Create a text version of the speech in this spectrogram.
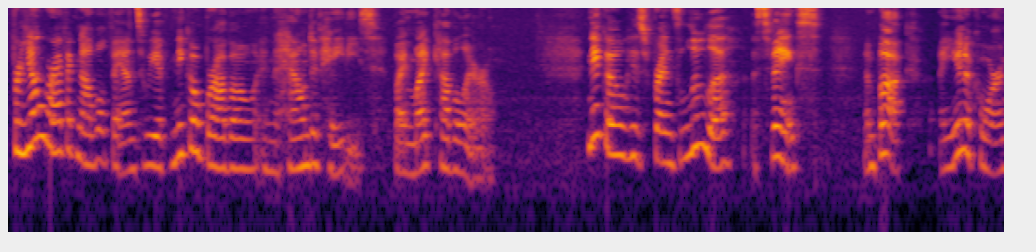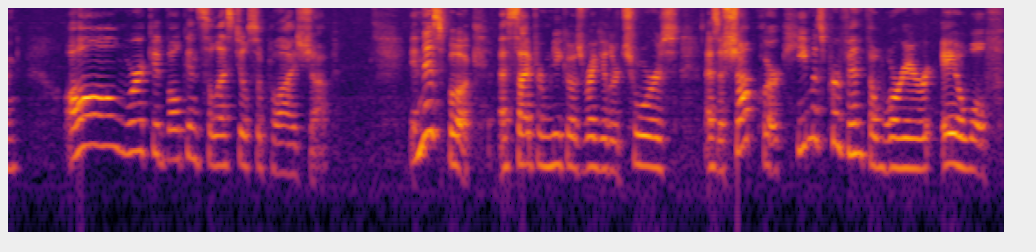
For young graphic novel fans, we have Nico Bravo and The Hound of Hades by Mike Cavallaro. Nico, his friends Lula, a sphinx, and Buck, a unicorn, all work at Vulcan's Celestial Supplies shop. In this book, aside from Nico's regular chores as a shop clerk, he must prevent the warrior Aeolwulf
